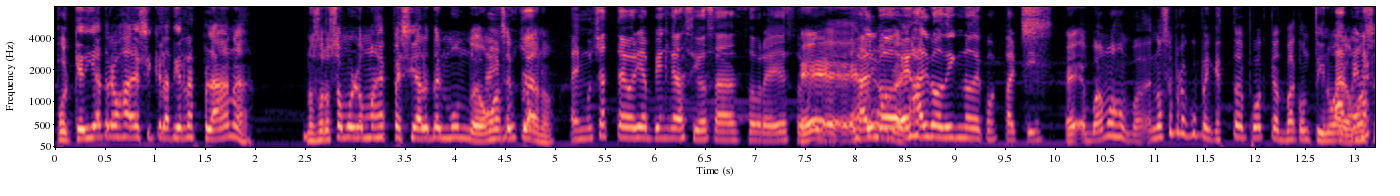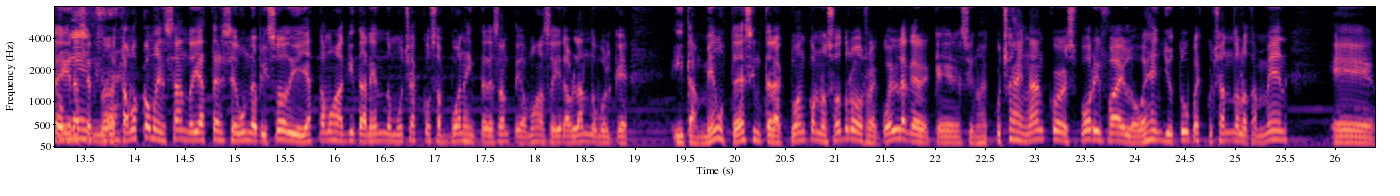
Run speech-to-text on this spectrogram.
¿Por qué día te vas a decir que la Tierra es plana? Nosotros somos los más especiales del mundo y vamos Hay a ser mucha- planos. Hay muchas teorías bien graciosas sobre eso. Eh, eh, es, es algo, que- es algo digno de compartir. Eh, vamos, no se preocupen que este podcast va a continuar. y vamos a Apenas seguir comienza. haciendo. Estamos comenzando ya hasta el segundo episodio y ya estamos aquí teniendo muchas cosas buenas e interesantes y vamos a seguir hablando porque. Y también ustedes interactúan con nosotros. Recuerda que, que si nos escuchas en Anchor, Spotify, lo ves en YouTube escuchándolo también. eh,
